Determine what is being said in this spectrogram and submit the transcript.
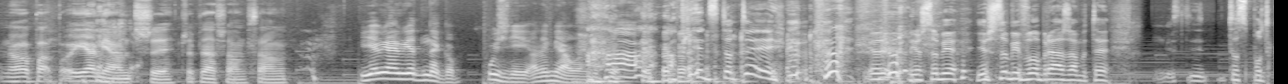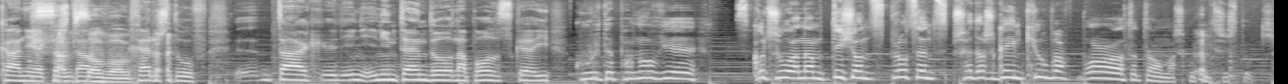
No, pa, pa, ja miałem trzy, przepraszam, sam. I ja miałem jednego. Później, ale miałem. Aha, a więc to ty! Już sobie, już sobie wyobrażam te, to spotkanie Sam tam sobą. hersztów, tak, Ni- Ni- Nintendo na Polskę i kurde panowie, skoczyła nam 1000% sprzedaż GameCube'a, o to to, masz kupić trzy sztuki.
